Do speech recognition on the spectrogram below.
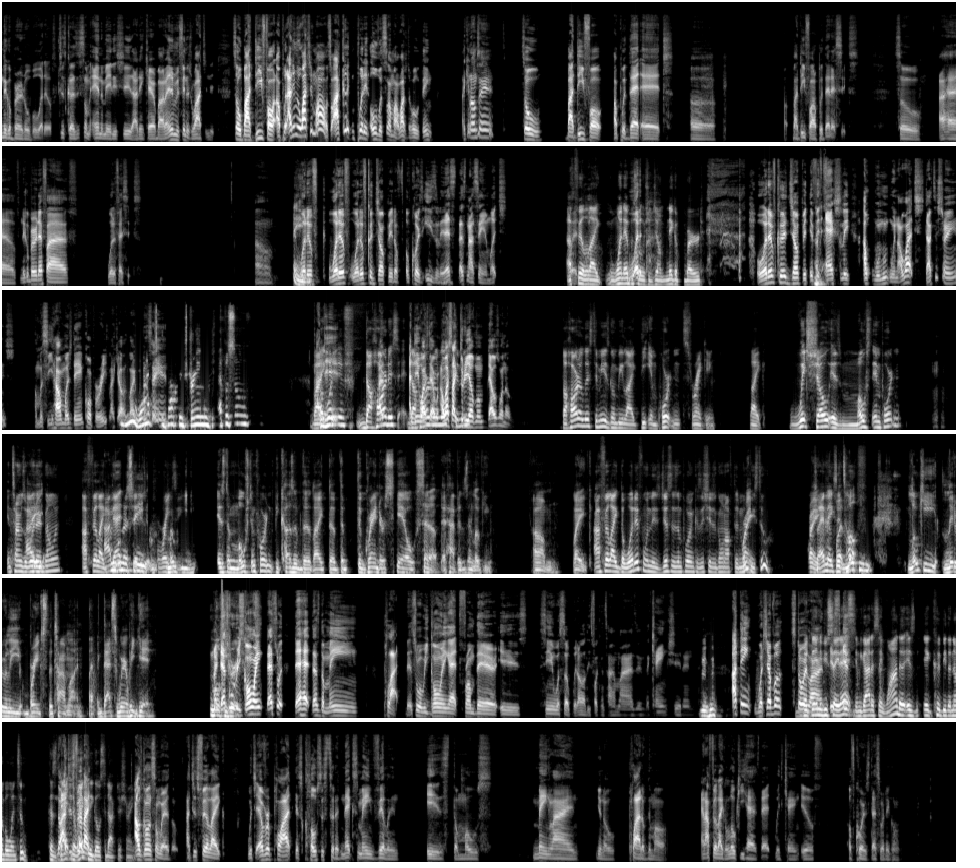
nigga bird over what if just because it's some animated shit I didn't care about. I didn't even finish watching it, so by default I put I didn't even watch them all, so I couldn't put it over something. I watched the whole thing, like you know what I'm saying. So by default I put that at uh by default I put that at six. So I have nigga bird at five. What if at six? Um, what if what if what if could jump it of, of course easily. That's that's not saying much. I What- feel like one what- episode should jump nigga bird. What if could jump it if it actually I, when we- when I watch Doctor Strange, I'm gonna see how much they incorporate. Like y'all like we've been saying. Doctor Strange episode? I Like did. what if the hardest, I the did watch that one. I watched like three me- of them. That was one of them. the harder list to me is going to be like the importance ranking. Like which show is most important Mhm. in terms of where they're going. I feel like I'm that gonna shit say is crazy. Loki is the most important because of the like the the the grander scale setup that happens in Loki. Um, like I feel like the what if one is just as important because this shit is going off the Right. movies too. right, So that makes but it tough. Loki, Loki literally breaks the timeline. Like that's where we get. Like that's where we multiverse. going. That's what that had, that's the main plot. That's where we're going at from there is seeing what's up with all these fucking timelines and the Kang shit and Mhm. I think whichever storyline. Then if you say is- that, is- then we gotta say Wanda is it could be the number one too. Because No, I that just feel directly like- goes to Doctor Strange. I was going somewhere though. I just feel like whichever plot is closest to the next main villain is the most mainline, you know, plot of them all. And I feel like Loki has that with Kang if of course that's where they're going.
